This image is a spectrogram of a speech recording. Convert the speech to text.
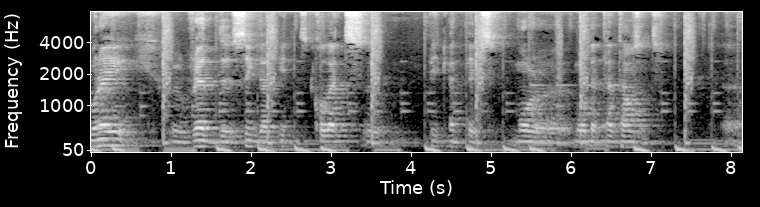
when i read the thing that it collects uh, pick and picks more uh, more than 10000 uh,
